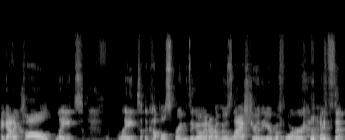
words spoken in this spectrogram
I got a call late, late a couple springs ago. I don't know if it was last year or the year before. it's a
